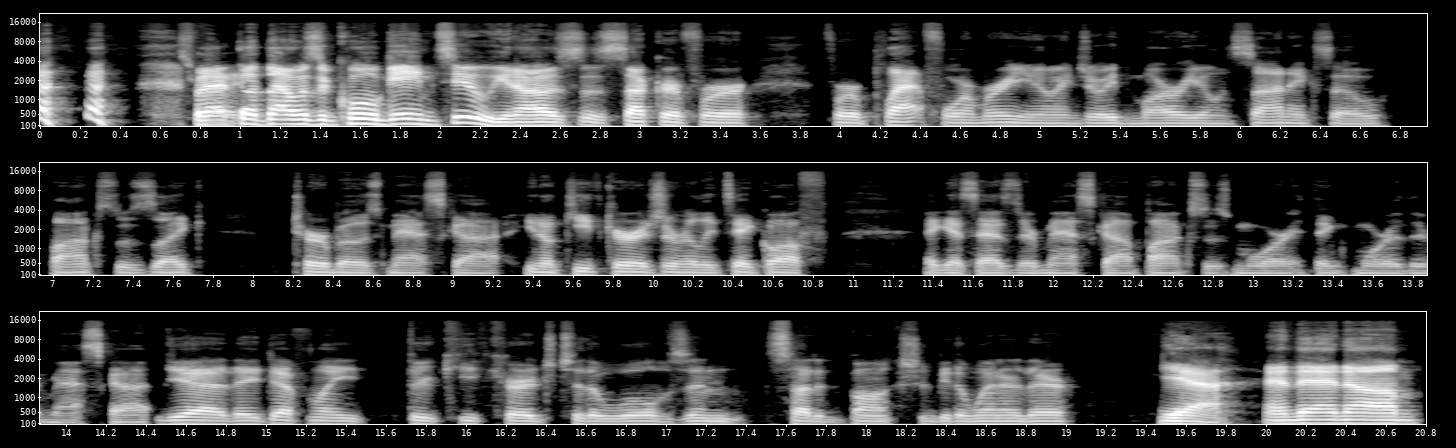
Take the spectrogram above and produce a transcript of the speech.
That's but right. I thought that was a cool game too. You know, I was a sucker for for a platformer. You know, I enjoyed Mario and Sonic, so Bonks was like Turbo's mascot. You know, Keith Courage didn't really take off, I guess, as their mascot. Boxes more, I think, more of their mascot. Yeah, they definitely threw Keith Courage to the wolves and decided Bonk should be the winner there. Yeah, and then um,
